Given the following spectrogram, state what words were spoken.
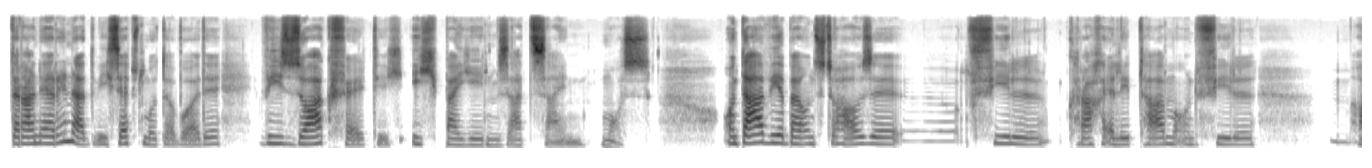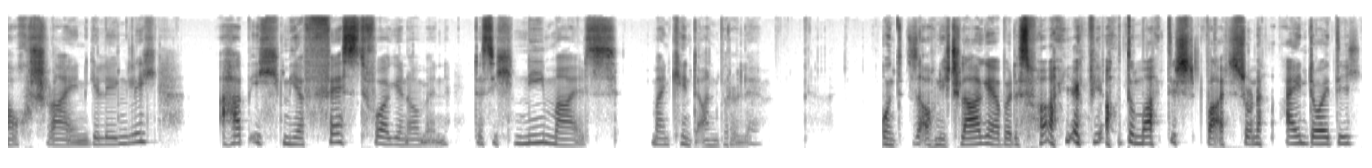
daran erinnert, wie ich selbst Mutter wurde, wie sorgfältig ich bei jedem Satz sein muss. Und da wir bei uns zu Hause viel Krach erlebt haben und viel auch Schreien gelegentlich, habe ich mir fest vorgenommen, dass ich niemals mein Kind anbrülle. Und es auch nicht schlage, aber das war irgendwie automatisch, war schon eindeutig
